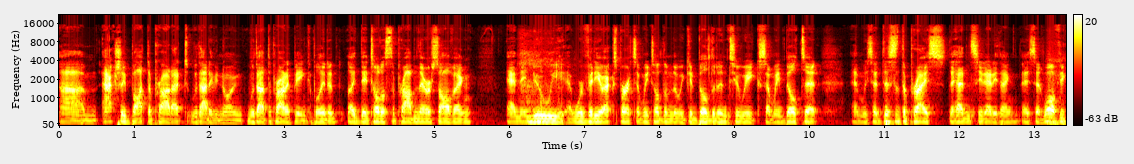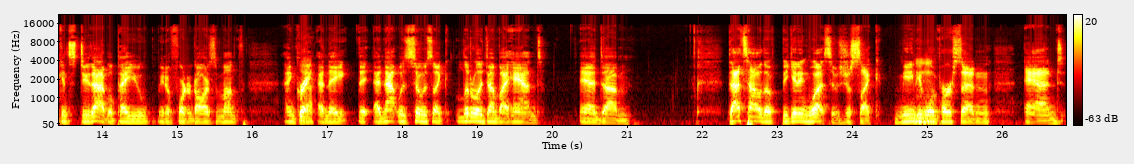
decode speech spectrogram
um, actually bought the product without even knowing without the product being completed. Like they told us the problem they were solving, and they knew we were video experts, and we told them that we could build it in two weeks, and we built it and we said this is the price they hadn't seen anything they said well if you can do that we'll pay you you know $400 a month and great yeah. and they, they, and that was so it was like literally done by hand and um that's how the beginning was it was just like meeting people mm. in person and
